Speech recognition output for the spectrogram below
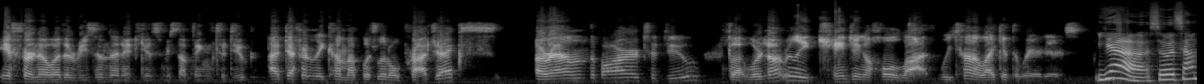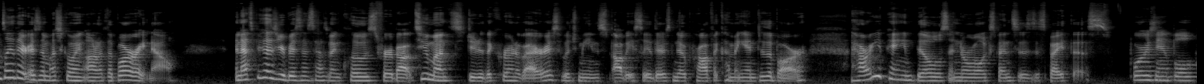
if for no other reason than it gives me something to do. I've definitely come up with little projects around the bar to do, but we're not really changing a whole lot. We kind of like it the way it is. Yeah, so it sounds like there isn't much going on at the bar right now. And that's because your business has been closed for about two months due to the coronavirus, which means obviously there's no profit coming into the bar. How are you paying bills and normal expenses despite this? For example,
